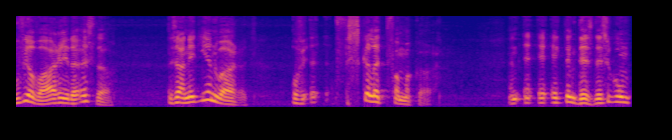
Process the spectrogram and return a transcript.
hoeveel waarhede is daar? Is daar net een waarheid of uh, verskil dit van mekaar? En ek, ek, ek dink dis dis hoekom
